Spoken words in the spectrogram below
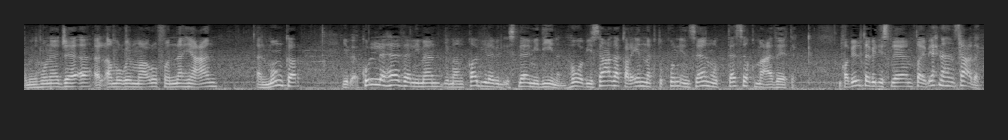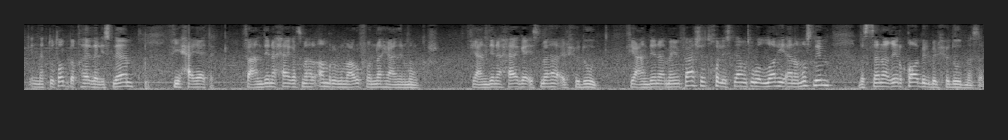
ومن هنا جاء الأمر بالمعروف والنهي عن المنكر. يبقى كل هذا لمن؟ لمن قبل بالإسلام دينا. هو بيساعدك على أنك تكون إنسان متسق مع ذاتك. قبلت بالإسلام؟ طيب إحنا هنساعدك إنك تطبق هذا الإسلام في حياتك. فعندنا حاجة اسمها الأمر بالمعروف والنهي عن المنكر. في عندنا حاجة اسمها الحدود. في عندنا ما ينفعش تدخل الإسلام وتقول والله أنا مسلم بس أنا غير قابل بالحدود مثلا.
